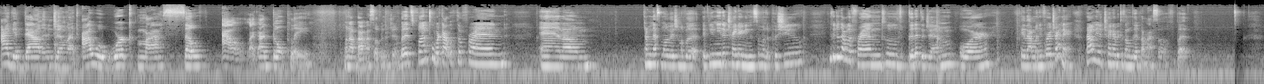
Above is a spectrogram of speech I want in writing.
I get down in the gym. Like I will work myself out. Like I don't play when I'm by myself in the gym. But it's fun to work out with a friend. And um I mean that's motivational, but if you need a trainer and you need someone to push you, you can do that with a friend who's good at the gym or pay that money for a trainer. But I don't need a trainer because I'm good by myself. But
